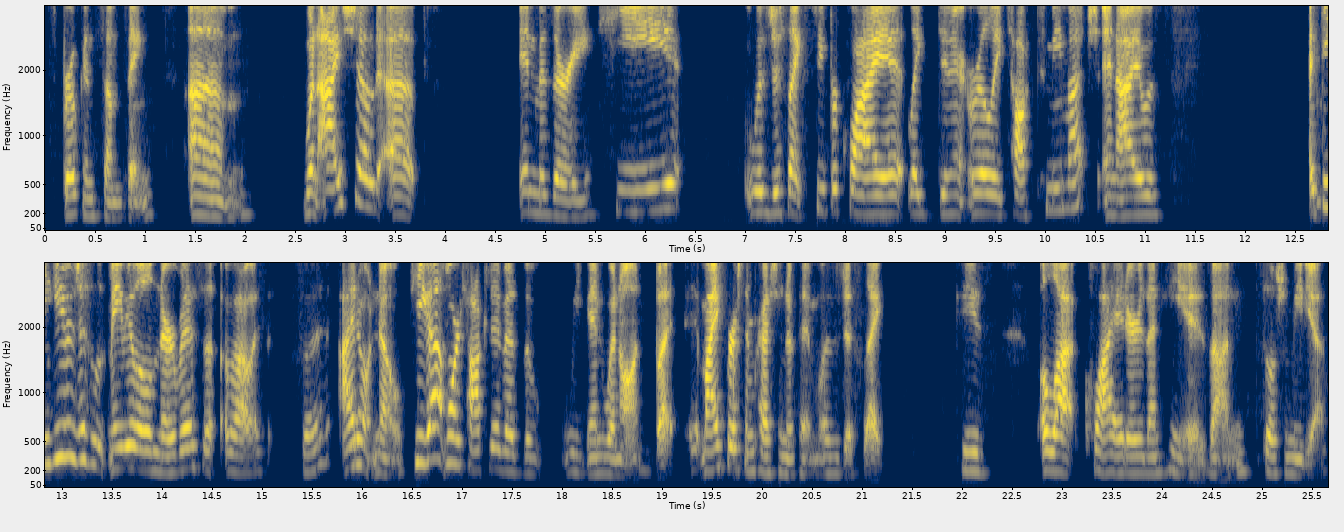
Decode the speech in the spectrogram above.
It's broken something. Um when I showed up in Missouri, he was just like super quiet, like didn't really talk to me much and I was I think he was just maybe a little nervous about his foot. I don't know. He got more talkative as the weekend went on, but my first impression of him was just like he's a lot quieter than he is on social media.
